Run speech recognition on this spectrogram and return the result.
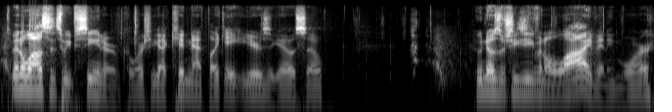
It's been a while since we've seen her, of course. She got kidnapped like eight years ago, so... Who knows if she's even alive anymore.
